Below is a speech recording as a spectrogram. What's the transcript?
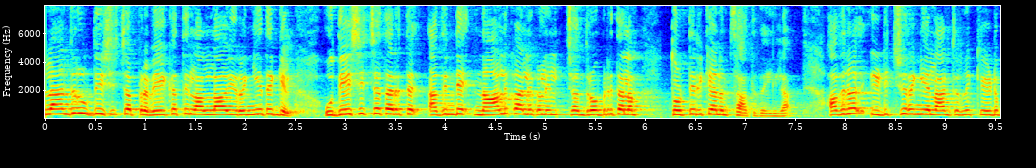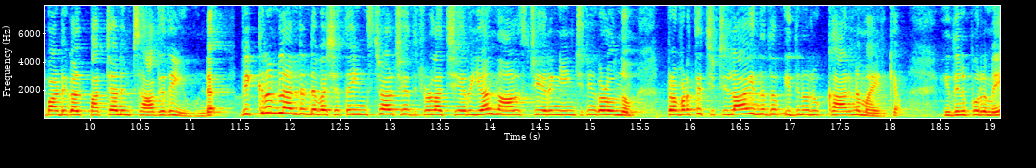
ലാൻഡർ ഉദ്ദേശിച്ച പ്രവേഗത്തിൽ അല്ല ഇറങ്ങിയതെങ്കിൽ ഉദ്ദേശിച്ച തരത്തിൽ അതിന്റെ നാല് കാലുകളിൽ ചന്ദ്രോപരിതലം തൊട്ടിരിക്കാനും സാധ്യതയില്ല. അതിനാൽ ഇടിച്ചിറങ്ങിയ ലാൻഡറിന് കേടുപാടുകൾ പറ്റാനും സാധ്യതയുമുണ്ട്. വിക്രം ലാൻഡറിന്റെ വശത്ത് ഇൻസ്റ്റാൾ ചെയ്തിട്ടുള്ള ചെറിയ നാല് സ്റ്റിയറിംഗ് എഞ്ചിനുകളൊന്നും പ്രവർത്തിച്ചിട്ടില്ല എന്നതും ഇതിനൊരു കാരണമായിരിക്കാം. ഇതിനു പുറമെ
